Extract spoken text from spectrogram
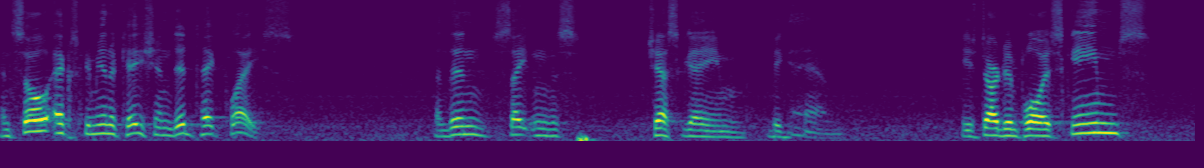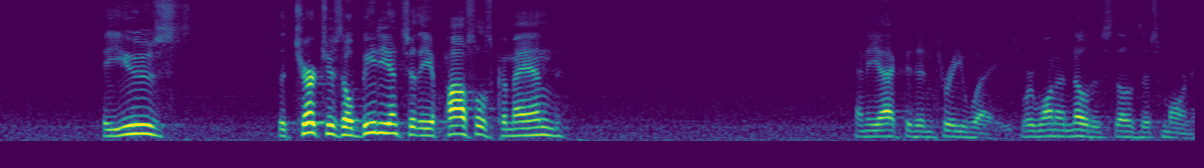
And so excommunication did take place. And then Satan's chess game began. He started to employ schemes. He used the church's obedience to the apostles' command. And he acted in three ways. We want to notice those this morning.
